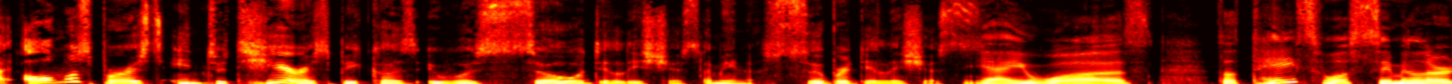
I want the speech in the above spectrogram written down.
I almost burst into tears because it was so delicious. I mean, super delicious. Yeah, it was. The taste was similar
